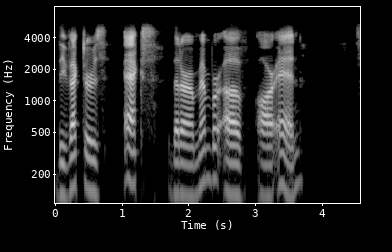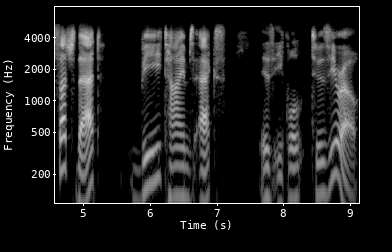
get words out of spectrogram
the vectors x that are a member of Rn such that b times x is equal to 0.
